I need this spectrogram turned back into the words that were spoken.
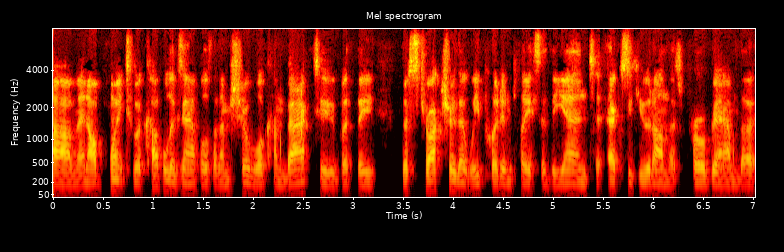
Um, and I'll point to a couple examples that I'm sure we'll come back to, but the, the structure that we put in place at the end to execute on this program, the,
